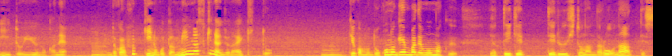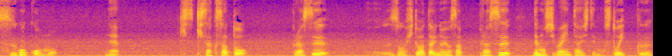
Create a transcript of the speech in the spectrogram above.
いというのかね、うん、だからフッキーのことはみんな好きなんじゃない？きっと、うん、っていうかもうどこの現場でもうまくやっていけてる人なんだろうなってすごく思う。ね。気さくさとプラスその人当たりの良さ。プラスでも芝居に対してもストイック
